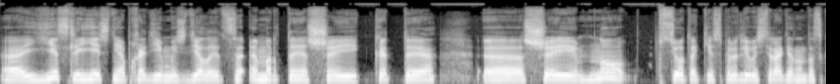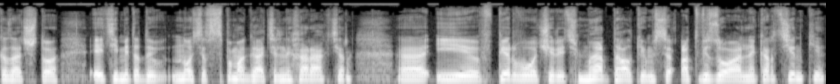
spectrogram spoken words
Э, если есть необходимость, делается МРТ шеи, КТ э, шеи, но все-таки справедливости ради надо сказать, что эти методы носят вспомогательный характер, э, и в первую очередь мы отталкиваемся от визуальной картинки.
